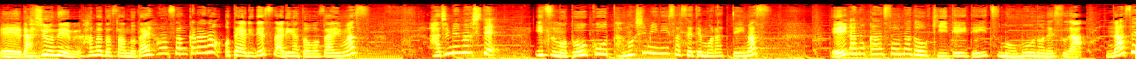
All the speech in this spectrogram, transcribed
えー、ラジオネーム花田さんの大ファンさんからのお便りです。ありがとうございます。はじめまして。いつも投稿を楽しみにさせてもらっています。映画の感想などを聞いていていつも思うのですがなぜ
